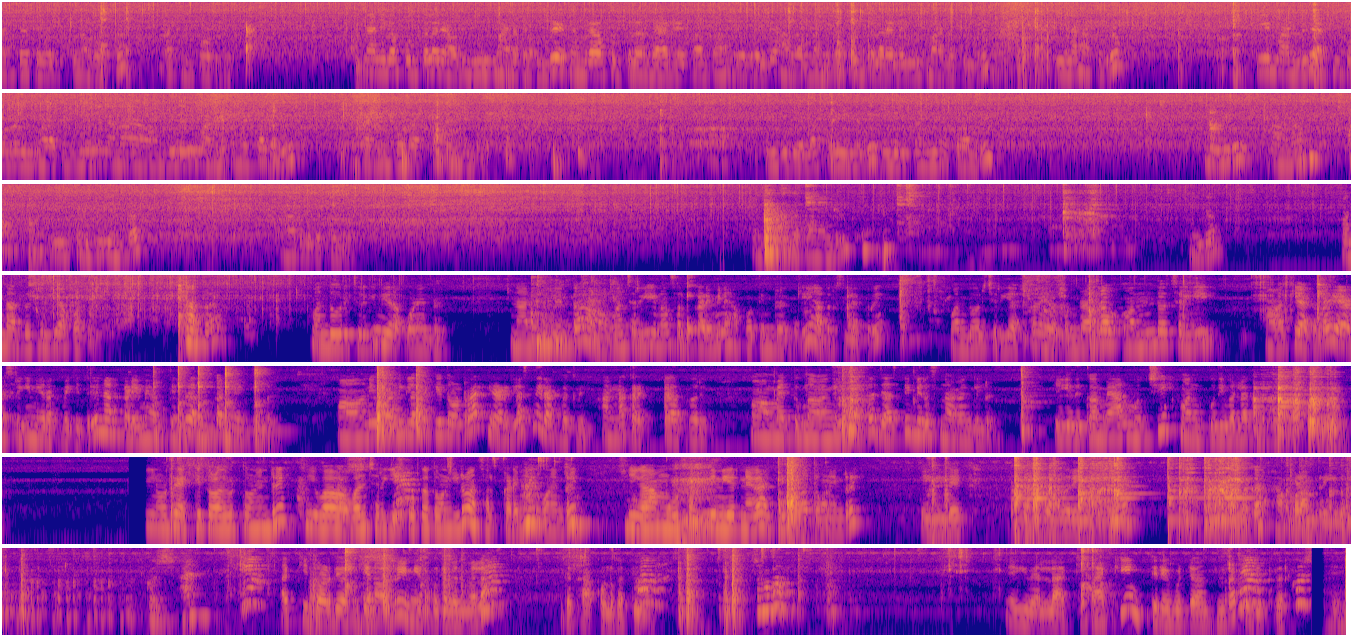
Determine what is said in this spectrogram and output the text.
ಅರ್ಧ ಟೇಬಲ್ ಸ್ಪೂನ್ ಆಗುತ್ತೆ ಅರ್ಶಿನ ಪೌಡ್ರ್ ನಾನೀಗ ಫುಡ್ ಕಲರ್ ಯಾವುದು ಯೂಸ್ ಮಾಡ್ಲಕತ್ತಿಲ್ಲ ಯಾಕಂದ್ರೆ ಫುಡ್ ಕಲರ್ ಬ್ಯಾಡ ಬೇಕಂತ ಹೇಳಿದ್ರಲ್ರಿ, ಹಾಗಾಗಿ ನಾನೀಗ ಫುಡ್ ಕಲರ್ ಎಲ್ಲ ಯೂಸ್ ಮಾಡ್ಲತ್ತೀನಿ ರೀ. ಏನ ಹಾಕಿದ್ರು ಏನು ಮಾಡಿದ್ರಿ, ಅರ್ಶಿನ ಪೌಡ್ರ್ ಯೂಸ್ ಮಾಡತ್ತೀನಿ ಏನೇ ನಾನು ಜಿಲೇಬಿ ಸಮೇತ ಬರೀ ಅರ್ಶಿನ ಪೌಡ್ರ್ ಅಷ್ಟ ಹಾಕ್ತೀನಿ ರೀ ಈಗ ಇದೆಲ್ಲ ಫ್ರೈ ಇದೆ ಇಲ್ಲಿ ಇದಕ್ಕೆ ನೀರು ಹಾಕೊಳ್ಳೋಣ್ರಿ. ನೀರು ನಾನು ಈ ಕಡ್ಗಿಲಿಂದ ಹಾಕ್ಲಿಕತ್ತೀನಿ ಹಾಕೊಂಡ್ರಿ ಇದು ಒಂದು ಅರ್ಧ ಚಿರಿಗೆ ಹಾಕೋತೀನಿ ಅಂದ್ರೆ ಒಂದೂವರೆ ಚಿರಿಗೆ ನೀರು ಹಾಕೊಂಡೇನಿ ನಾನು ಇಲ್ಲಿಂದ ಒಂದು ಚರಿಗೆ ಇನ್ನೊಂದು ಸ್ವಲ್ಪ ಕಡಿಮೆನೇ ಹಾಕೋತೀನಿ ರೀ ಅಕ್ಕಿ. ಅದ್ರ ಸಲಕ್ಕೆ ರೀ. ಒಂದೂವರೆ ಚರಿಗೆ ಅಷ್ಟು ನೀರು ಹಾಕೊಂಡ್ರೆ ಅಂದ್ರೆ ಒಂದು ಚರಿಗೆ ಅಕ್ಕಿ ಹಾಕಿದ್ರೆ ಎರಡು ಚರಿಗೆ ನೀರು ಹಾಕ್ಬೇಕಿತ್ತು ರೀ ನಾನು ಕಡಿಮೆ ಹಾಕ್ತೀನಿ ರೀ, ಅದಕ್ಕೆ ಕಮ್ಮಿ ಹಾಕಿದ್ರಿ ರೀ ನೀವು ಒಂದು ಗ್ಲಾಸ್ ಅಕ್ಕಿ ತೊಗೊಂಡ್ರೆ ಎರಡು ಗ್ಲಾಸ್ ನೀರು ಹಾಕ್ಬೇಕು ರೀ ಅನ್ನ ಕರೆಕ್ಟ್ ಆಗ್ತದೆ ರೀ. ಮೆತ್ತಗೆ ಆಗಂಗಿಲ್ಲ ಮತ್ತು ಜಾಸ್ತಿ ಬಿರುಸ್ನ ಆಗಂಗಿಲ್ಲ ರೀ. ಈಗ ಇದಕ್ಕೆ ಮ್ಯಾಲ ಮುಚ್ಚಿ ಒಂದು ಕುದಿ ಬರ್ಲಾಕ ಇಲ್ಲಿ ನೋಡ್ರಿ ಅಕ್ಕಿ ತೊಳೆದ್ಬಿಟ್ಟು ತೊಗೊಂಡಿನ್ರಿ. ಇವ ಒಂದು ಚರಿಗೆ ಕುರ್ತಾ ತೊಗೊಂಡಿಲ್ರಿ, ಒಂದು ಸ್ವಲ್ಪ ಕಡಿಮೆ ತೊಗೊಂಡಿನ್ರಿ. ಈಗ ಮೂರು ಸರ್ತಿ ನೀರಿನಾಗ ಅಕ್ಕಿ ತೊಳೆದು ತೊಗೊಂಡಿನ್ರಿ. ಈಗ ಇಲ್ಲೇ ಬಂದದ್ರಿ ಇದಕ್ಕೆ ಹಾಕೊಳಮ್ರಿ ಇದು ಅಕ್ಕಿ ತೊಳೆದು ಅಕ್ಕಿ ಏನೋ ಅಲ್ರಿ, ನೀರು ಕುದಿ ಬಂದ್ಮೇಲೆ ಇದಕ್ಕೆ ಹಾಕೊಲ್ಗತ್ತೀವಿ. ಈಗ ಇವೆಲ್ಲ ಅಕ್ಕಿ ಹಾಕಿ ತಿರುಗಿಬಿಟ್ಟೆ ಅಂತಂದ್ರೆ ಕುದೀತದೆ ರೀ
